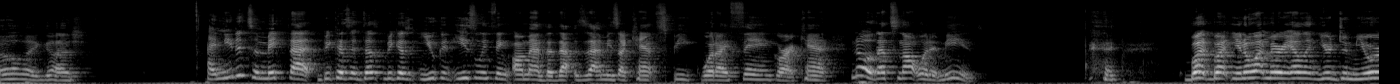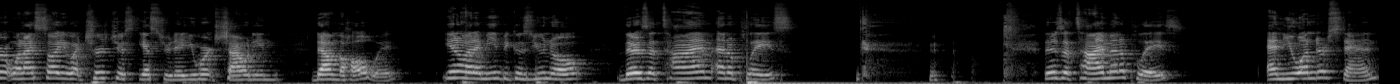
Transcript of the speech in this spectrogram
Oh my gosh. I needed to make that because it does because you could easily think, oh man, that that that means I can't speak what I think or I can't. No, that's not what it means. but but you know what, Mary Ellen, you're demure. When I saw you at church yesterday, you weren't shouting down the hallway. You know what I mean? Because you know there's a time and a place. there's a time and a place, and you understand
